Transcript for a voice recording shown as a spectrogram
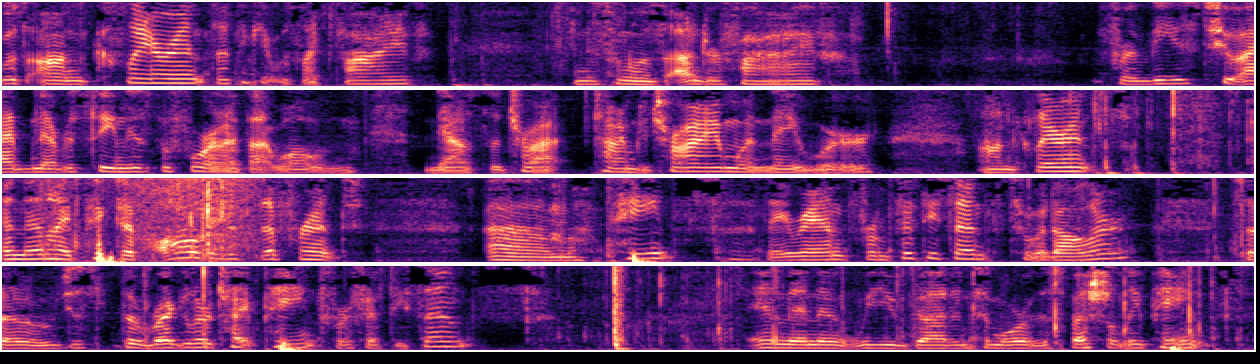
was on clearance. I think it was like five and this one was under five. For these two, I've never seen these before, and I thought, well, now's the try time to try them when they were on clearance. And then I picked up all these different um, paints. They ran from 50 cents to a dollar. So just the regular type paints were 50 cents. And then we got into more of the specialty paints.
